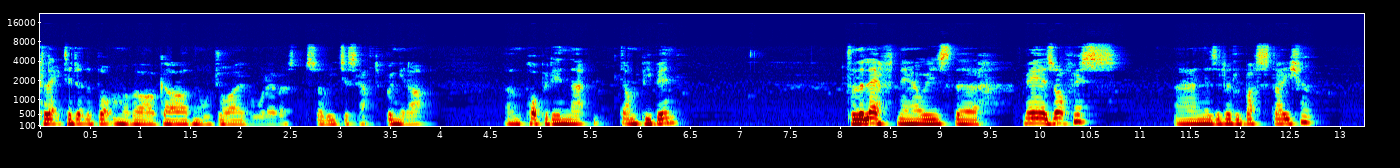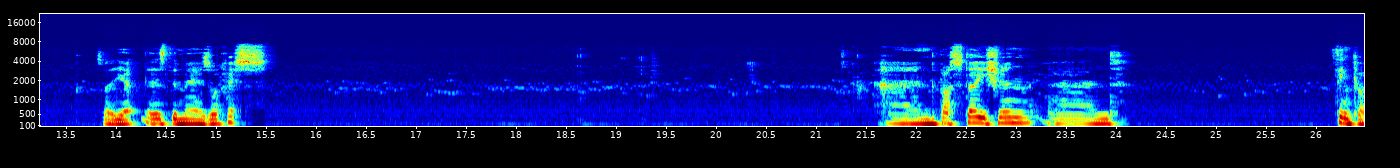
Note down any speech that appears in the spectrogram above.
collected at the bottom of our garden or drive or whatever, so we just have to bring it up and pop it in that dumpy bin. To the left now is the mayor's office and there's a little bus station. So yeah there's the mayor's office. And the bus station and I think I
